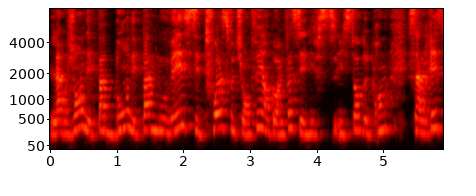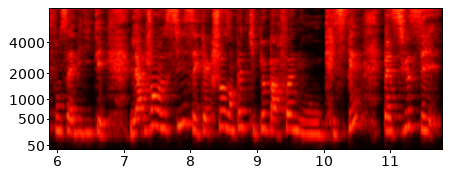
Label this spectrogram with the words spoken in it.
L'argent n'est pas bon, n'est pas mauvais. C'est toi ce que tu en fais. Encore une fois, c'est l'histoire de prendre sa responsabilité. L'argent aussi, c'est quelque chose en fait qui peut parfois nous crisper parce que c'est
